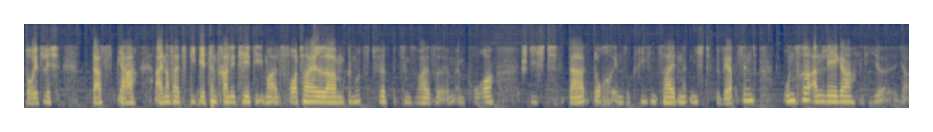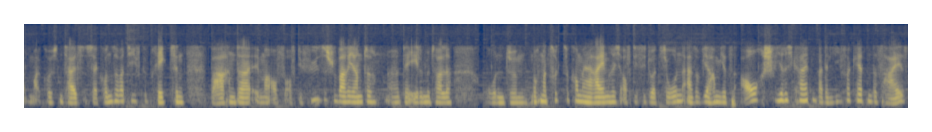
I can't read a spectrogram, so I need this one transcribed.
deutlich, dass ja einerseits die Dezentralität, die immer als Vorteil ähm, genutzt wird, beziehungsweise im Empor sticht, da doch in so Krisenzeiten nicht bewährt sind. Unsere Anleger, die ja größtenteils sehr konservativ geprägt sind, waren da immer auf, auf die physische Variante äh, der Edelmetalle und ähm, nochmal zurückzukommen, Herr Heinrich, auf die Situation. Also wir haben jetzt auch Schwierigkeiten bei den Lieferketten. Das heißt,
